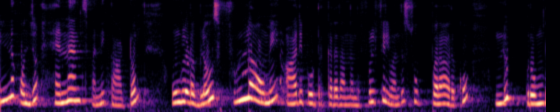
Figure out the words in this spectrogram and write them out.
இன்னும் கொஞ்சம் என்ஹான்ஸ் பண்ணி காட்டும். உங்களோட ப்ளவுஸ் ஃபுல்லாகவுமே ஆரி போட்டிருக்கிறது. அந்த அந்த ஃபுல்ஃபில் வந்து சூப்பராக இருக்கும். லுக் ரொம்ப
